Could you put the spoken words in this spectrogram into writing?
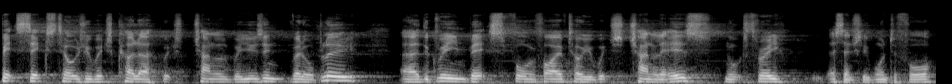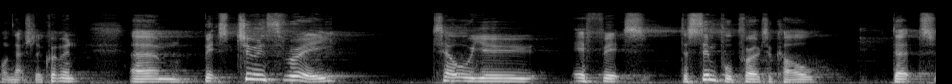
bit six tells you which color, which channel we're using, red or blue. Uh, the green bits, four and five, tell you which channel it is, 0 to 3, essentially 1 to 4 on the actual equipment. Um, bits two and three tell you if it's the simple protocol that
